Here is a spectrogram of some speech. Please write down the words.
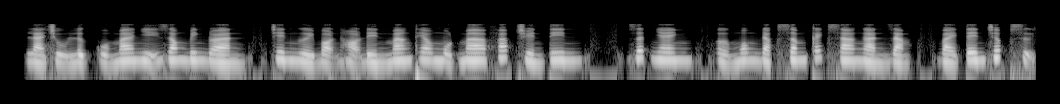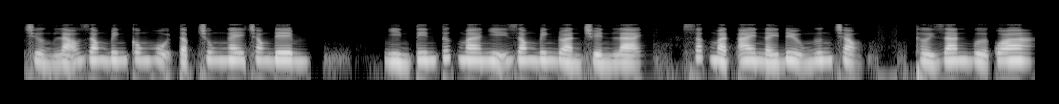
Là chủ lực của ma nhĩ dòng binh đoàn. Trên người bọn họ đền mang theo một ma pháp truyền tin. Rất nhanh, ở mông đặc sâm cách xa ngàn dặm, Vài tên chấp sự trưởng lão dòng binh công hội tập trung ngay trong đêm. Nhìn tin tức ma nhĩ dòng binh đoàn truyền lại, sắc mặt ai nấy đều ngưng trọng. Thời gian vừa qua,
